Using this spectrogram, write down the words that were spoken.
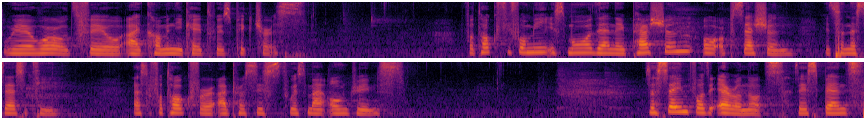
Where words feel I communicate with pictures. Photography for me is more than a passion or obsession, it's a necessity. As a photographer, I persist with my own dreams. The same for the aeronauts. They spent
